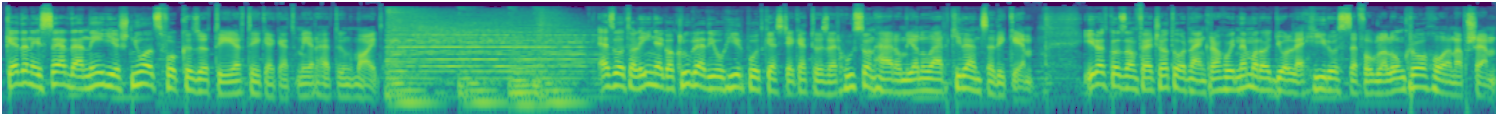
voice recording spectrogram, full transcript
Kedden és szerdán 4 és 8 fok közötti értékeket mérhetünk majd. Ez volt a lényeg a Klubrádió hírpodcastje 2023. január 9-én. Iratkozzon fel csatornánkra, hogy ne maradjon le hír összefoglalónkról holnap sem.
